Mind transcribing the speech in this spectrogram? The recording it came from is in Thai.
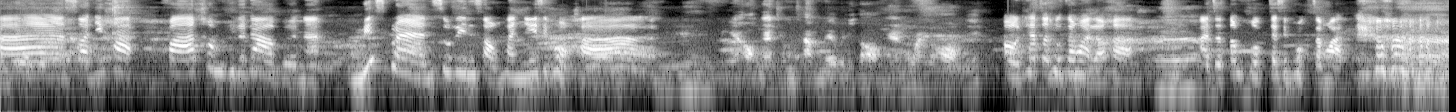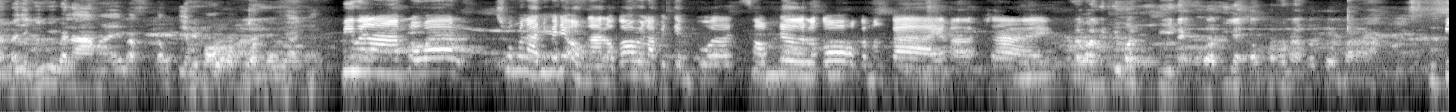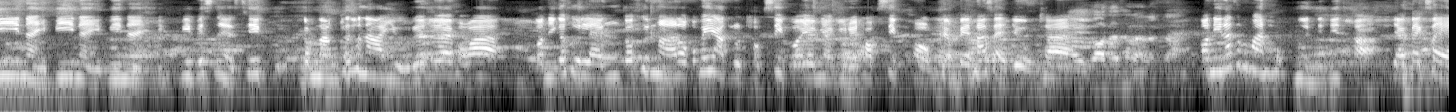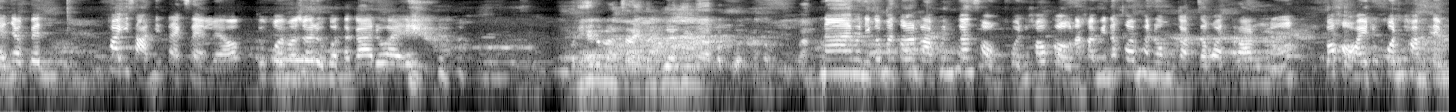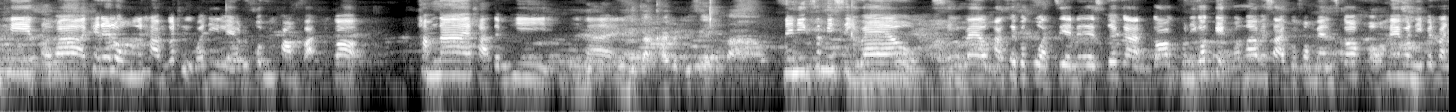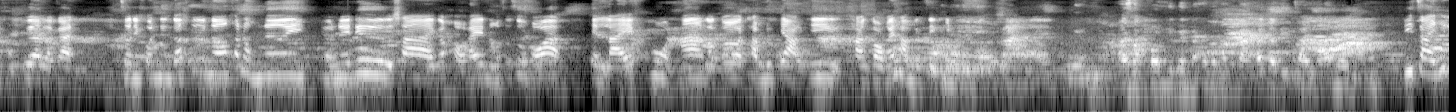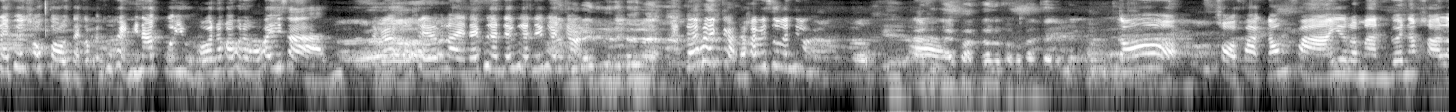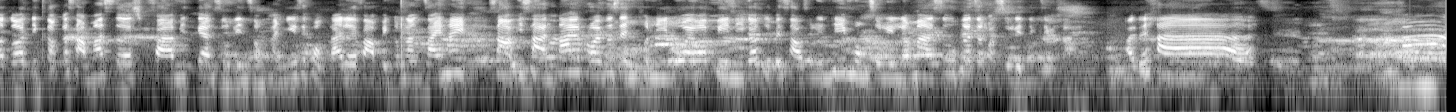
ค่ะสวัสดีค่ะ ฟ้าคำพิรดาเบอร์นะ มิสแกรนสุรินทร์2026 ค่ะ เนี่ยออกงานช่ำๆเลยวันนี้ก็ออกงานเมื่อวานก็ออกนี่ออกแทบจะทุกจังหวัดแล้วค่ะ เอออาจจะต้องครบ 76 จังหวัด เออแล้วอย่างนี้มีเวลาไหมแบบต้องเตรียมพร้อมประกวดวงใหญ่เนี่ยมีเวลาเพราะว่าช่วงเวลาที่ไม่ได้ออกงานเราก็เอาเวลาไปเตรียมตัวซ้อมเดินแล้วก็ออกกำลังกายค่ะ ใช่ แล้วตอนนี้คิดว่าปีไหนของเราที่ยังต้องพัฒนาเพิ่มเติมบ้าง ปีไหนปีไหนปีไหน มี business ที่กำลังพัฒนาอยู่เรื่อย ๆ เพราะว่าตอนนี้ก็คือแรงก็ขึ้นมาเราก็ไม่อยากหลุดท็อป10เรายังอยากอยู่ในท็อป10ของแคมเปญ5แสนอยู่ใช่ ยอดได้เท่าไหร่ละจ๊ะตอนนี้น่าจะประมาณ60,000นิดๆค่ะ อยากแตกแสนอยากเป็นภาคอีสานที่แตกแสนแล้ว ทุกคนมาช่วยดูกดตะกร้าด้วย วันนี้ให้กำลังใจเพื่อนๆที่มาประกวดนะครับอีกครั้งนายวันนี้ก็มาต้อนรับเพื่อนๆสองคนเข้ากองนะคะ มีนครพนมกับจังหวัดตรังเนาะ ก็ขอให้ทุกคนทำเต็มที่ เพราะว่าแค่ได้ลงมือทำก็ถือว่าดีแล้ว ทุกคนมีความฝันก็ทำได้ค่ะ เต็มที่ใช่มีที่จัดใครเป็นพิเศษหรือเปล่า ในนี้จะมีสีแววสีแววค่ะ เคยประกวด GNS ด้วยกัน ก็คนนี้ก็เก่งมากๆเป็นสาย performance ก็ขอให้วันนี้เป็นวันของเพื่อนแล้วกัน ส่วนอีกคนนึงก็คือน้องขนมเนยเดี๋ยวเนยดื้อใช่ก็ขอให้น้องสู้ๆเพราะว่าเห็นไลฟ์โหดมาก แล้วก็ทำทุกอย่างที่ทางกองให้ทำจริงๆคนนี้ใช่ถ้าสักคนที่เป็นนักพัฒนาการก็จะดีใจมากเลยนะ ดีใจที่ได้เพื่อนเข้ากองแต่ก็เป็นคู่แข่งที่น่ากลัวอยู่เพราะว่านครพนมเขาภาคอีสานแต่ก็โอเคไม่เป็นไรได้เพื่อนได้เพื่อนได้เพื่อนก่อนได้เพื่อนได้เพื่อนอะได้เพื่อนก่อนแล้วค่อยไปสู้กันทีหลัง โอเคอะสุดท้ายฝากเล่าแล้วฝากกำลังใจกันนะครับก็ขอฝากน้องฟ้าเยอรมันด้วยนะคะ แล้วก็ TikTok ก็สามารถเซิร์ชฟ้ามิดแกนสุรินทร์2026 ได้เลยฝากเป็นกำลังใจให้สาวอีสานใต้ร้อยเปอร์เซ็นต์คนนี้ด้วยว่าปีนี้ก็คือเป็นสาวสุรินทร์ที่มงสุรินทร์แล้วมาสู้เพื่อจังหวัดสุรินทร์จริงๆค่ะฝากด้วยค่ะ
